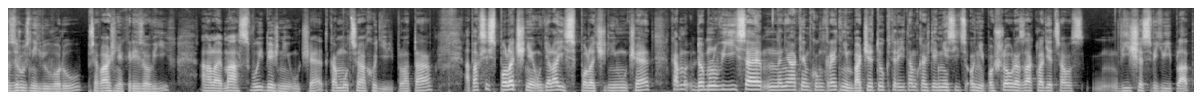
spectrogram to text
z různých důvodů, převážně krizových, ale má svůj běžný účet, kam mu třeba chodí výplata a pak si společně udělají společný účet, kam domluví se na nějakém konkrétním budgetu, který tam každý měsíc oni pošlou na základě třeba výše svých výplat.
